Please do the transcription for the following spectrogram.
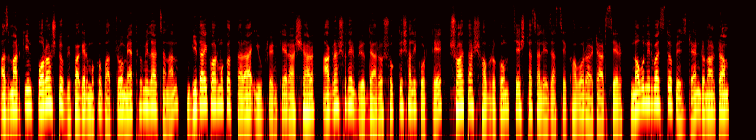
আজ মার্কিন পররাষ্ট্র বিভাগের মুখপাত্র ম্যাথু মিলার জানান, বিদায় কর্মকর্তারা ইউক্রেনকে রাশিয়ার আগ্রাসনের বিরুদ্ধে আরও শক্তিশালী করতে সহায়তার সব রকম চেষ্টা চালিয়ে যাচ্ছে, খবর রয়টার্সের। নবনির্বাচিত প্রেসিডেন্ট ডোনাল্ড ট্রাম্প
